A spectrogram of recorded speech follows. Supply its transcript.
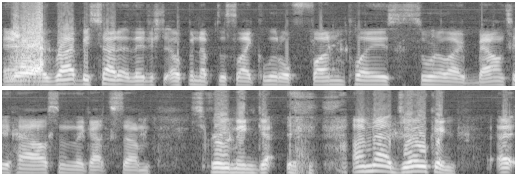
And Yeah. uh, right beside it, they just opened up this like little fun place, sort of like bouncy house, and they got some screaming. Gu- I'm not joking. A-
